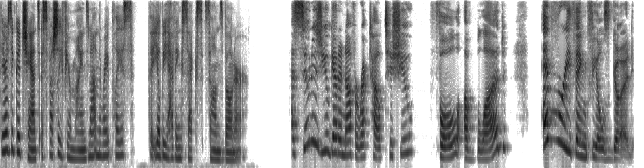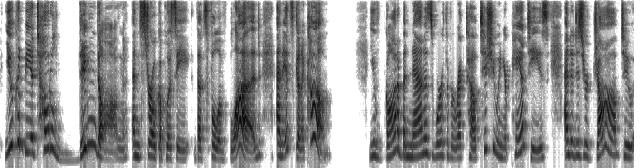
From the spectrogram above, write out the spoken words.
there's a good chance, especially if your mind's not in the right place, that you'll be having sex sans boner. As soon as you get enough erectile tissue full of blood, everything feels good. You could be a total ding dong and stroke a pussy that's full of blood, and it's going to come. You've got a banana's worth of erectile tissue in your panties, and it is your job to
